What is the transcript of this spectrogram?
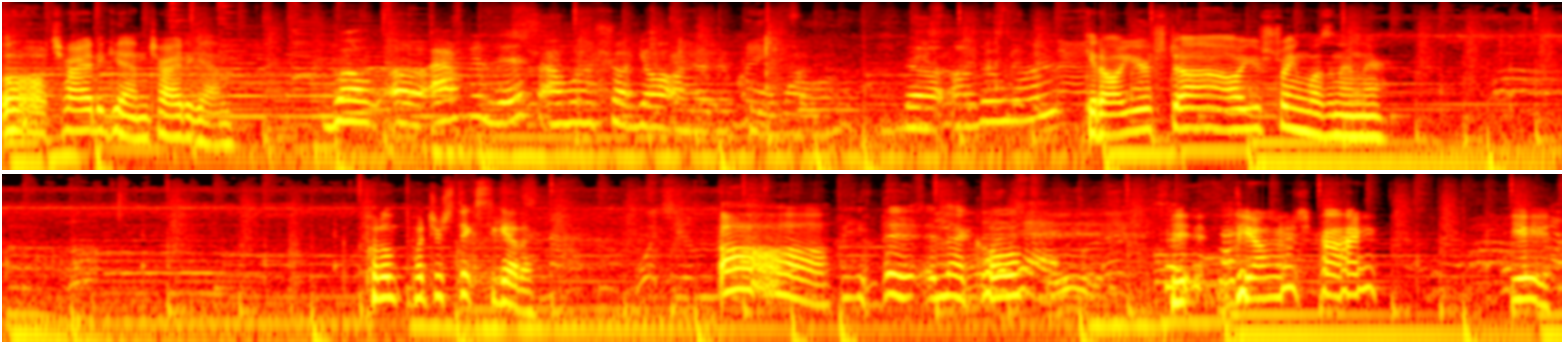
Oh, try it again, try it again. Well, uh, after this, I want to show y'all another cool one. The other one, Get all your, st- uh, all your string wasn't in there. Put, put your sticks together. Oh, isn't that cool? okay. Do, do y'all want to try? Yeah.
